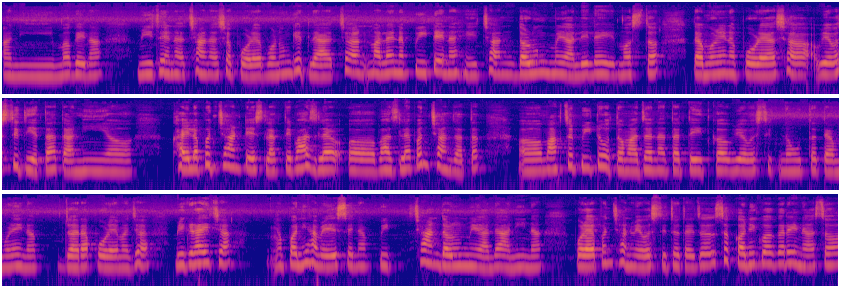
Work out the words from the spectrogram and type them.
आणि मग आहे ना मी इथे ना छान अशा पोळ्या बनवून घेतल्या. छान मला आहे ना पीठ आहे ना हे छान दळून मिळालेलं आहे मस्त. त्यामुळे ना पोळ्या अशा व्यवस्थित येतात आणि खायला पण छान टेस्ट लागते. भाजल्या भाजल्या पण छान जातात. मागचं पीठ होतं माझं ना तर ते इतकं व्यवस्थित नव्हतं. त्यामुळे ना जरा पोळ्या माझ्या बिघडायच्या. पण ह्या वेळेस आहे ना पीठ छान दळून मिळालं आणि ना पोळ्या पण छान व्यवस्थित होत्या. जसं कणिक वगैरे ना असं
